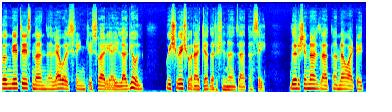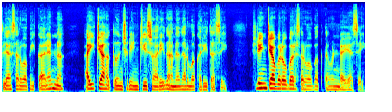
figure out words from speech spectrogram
गंगेचे स्नान झाल्यावर श्रींची स्वारी आईला घेऊन विश्वेश्वराच्या दर्शनात जात असे. दर्शनात जाताना वाटेतल्या सर्व भिकाऱ्यांना आईच्या हातून श्रींची स्वारी दानधर्म करीत असे. श्रींच्या बरोबर सर्व भक्त मंडळी असे.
